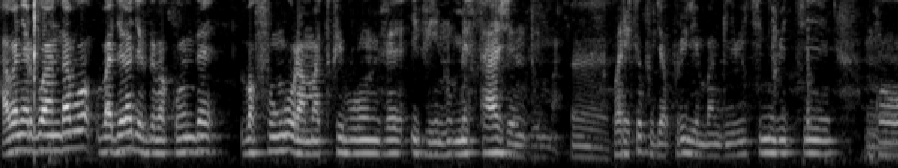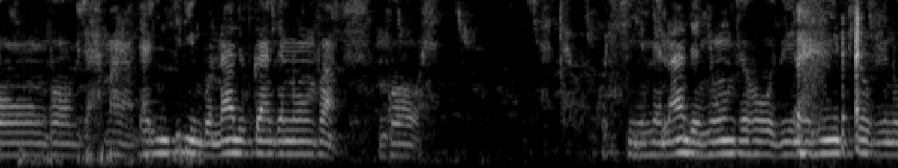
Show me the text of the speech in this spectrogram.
abanyarwanda bo bagerageze bakunde bafungure amatwi bumve ibintu mesaje nzima bareke kujya kuririmba ngo ibiki n'ibiki ngo ngo hari indirimbo nanjye ubwanjye numva ngo ngo kimpe nanjye nyumveho ibintu nk'ibyo bintu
